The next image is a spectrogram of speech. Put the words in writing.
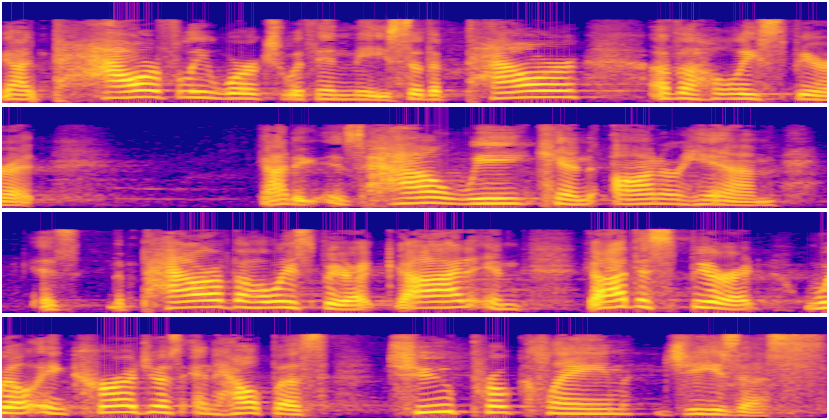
God, powerfully works within me. So the power of the Holy Spirit, God, is how we can honor Him. It's the power of the Holy Spirit. God and God the Spirit will encourage us and help us to proclaim Jesus,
